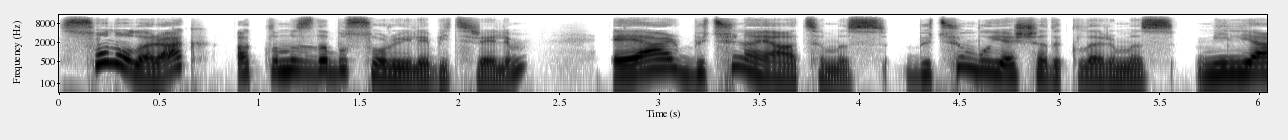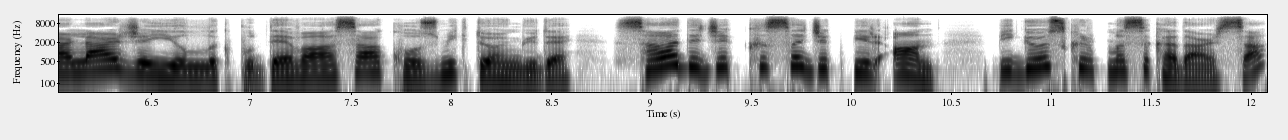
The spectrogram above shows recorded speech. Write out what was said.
Son olarak aklımızda bu soruyla bitirelim. Eğer bütün hayatımız, bütün bu yaşadıklarımız, milyarlarca yıllık bu devasa kozmik döngüde sadece kısacık bir an, bir göz kırpması kadarsa,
